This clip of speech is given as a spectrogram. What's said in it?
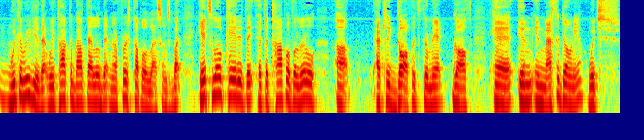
we can review that. We talked about that a little bit in our first couple of lessons, but it's located the, at the top of a little, uh, actually, gulf. It's the Thermaic Gulf uh, in, in Macedonia, which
